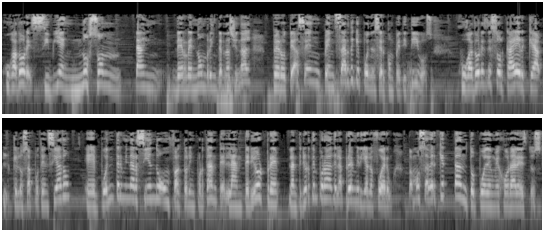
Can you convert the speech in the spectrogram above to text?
Jugadores, si bien no son tan de renombre internacional, pero te hacen pensar de que pueden ser competitivos. Jugadores de Sol Caer que, que los ha potenciado eh, pueden terminar siendo un factor importante. La anterior, la anterior temporada de la Premier ya lo fueron. Vamos a ver qué tanto pueden mejorar estos.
